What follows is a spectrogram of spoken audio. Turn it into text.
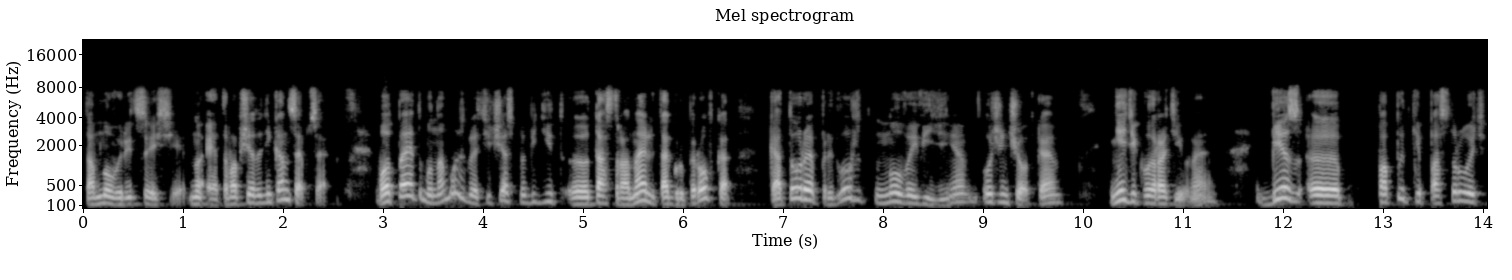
там новой рецессии. Но это вообще-то не концепция. Вот поэтому, на мой взгляд, сейчас победит та страна или та группировка, которая предложит новое видение, очень четкое, не декларативное, без попытки построить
